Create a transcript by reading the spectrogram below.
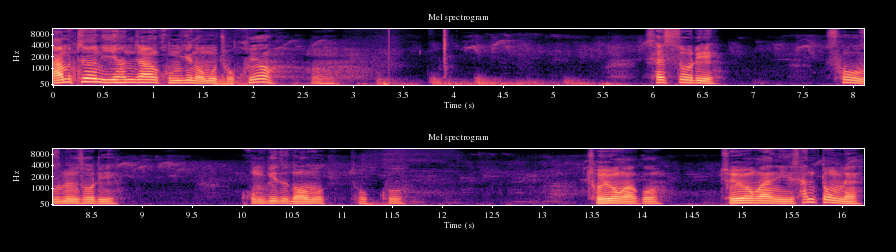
아무튼 이 현장 공기 너무 좋고요. 어. 새소리, 소 우는 소리, 공기도 너무 좋고 조용하고 조용한 이 산동네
